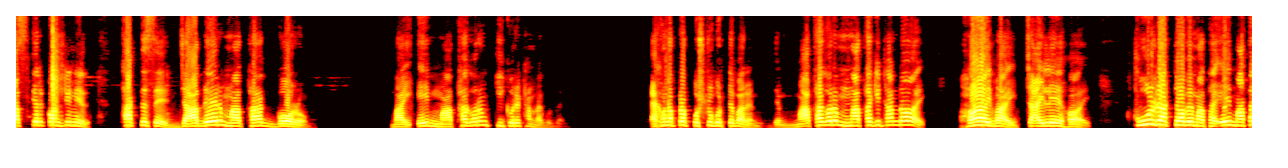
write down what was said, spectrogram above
আজকের কন্টেন্টের থাকতেছে যাদের মাথা গরম। ভাই, এই মাথা গরম কি করে ঠান্ডা করবেন? এখন আপনারা প্রশ্ন করতে পারেন যে, মাথা গরম মাথা কি ঠান্ডা হয়? হয় ভাই, চাইলে হয়। কুল রাখতে হবে মাথা। এই মাথা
